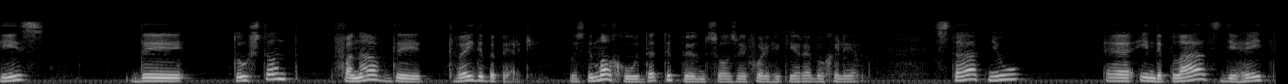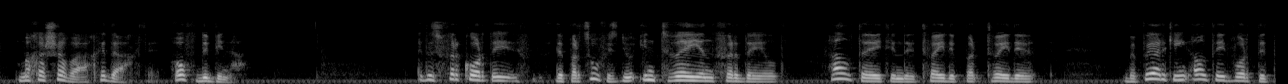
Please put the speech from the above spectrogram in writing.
is de toestand vanaf de tweede beperking. Dus de malgoed, dat de punt, zoals wij vorige keer hebben geleerd, staat nu uh, in de plaats die heet Machashava, gedachte, of de Bina. Het is verkort, de, de partsoef is nu in tweeën verdeeld altijd in de tweede, tweede beperking, altijd wordt dit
